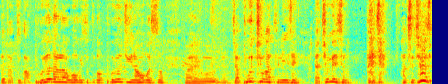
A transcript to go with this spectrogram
그다 누가 보여달라고 하고서 누가 보여주기나 하겠어? 아이고 자 부처 같은 인생. 자 준비됐으면 가자. 박수 치면서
